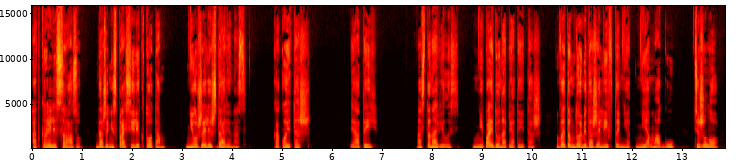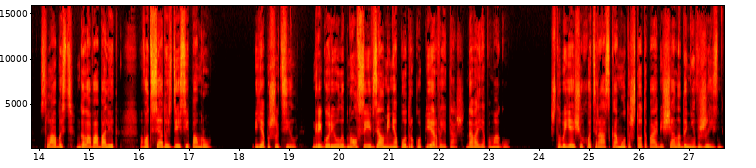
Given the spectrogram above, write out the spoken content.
Открыли сразу, даже не спросили, кто там. Неужели ждали нас? «Какой этаж?» «Пятый». Остановилась. «Не пойду на пятый этаж. В этом доме даже лифта нет. Не могу. Тяжело. Слабость, голова болит. Вот сяду здесь и помру». Я пошутил. Григорий улыбнулся и взял меня под руку. «Первый этаж. Давай я помогу». Чтобы я еще хоть раз кому-то что-то пообещала, да не в жизнь.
